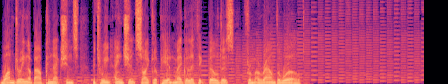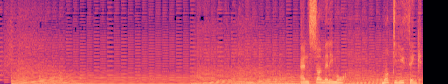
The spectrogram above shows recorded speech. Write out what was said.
wondering about connections between ancient Cyclopean megalithic builders from around the world. and so many more. What do you think?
